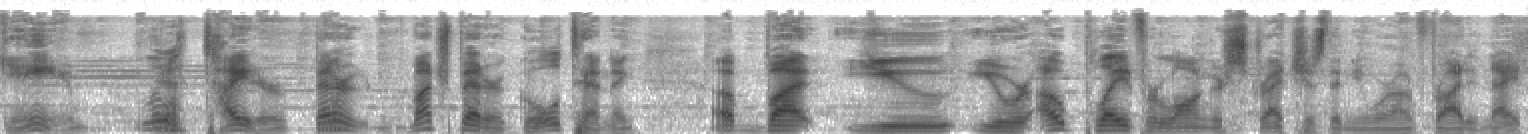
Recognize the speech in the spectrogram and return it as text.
game, a little Yeah. tighter, better, much better goaltending, uh, but you you were outplayed for longer stretches than you were on Friday night,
